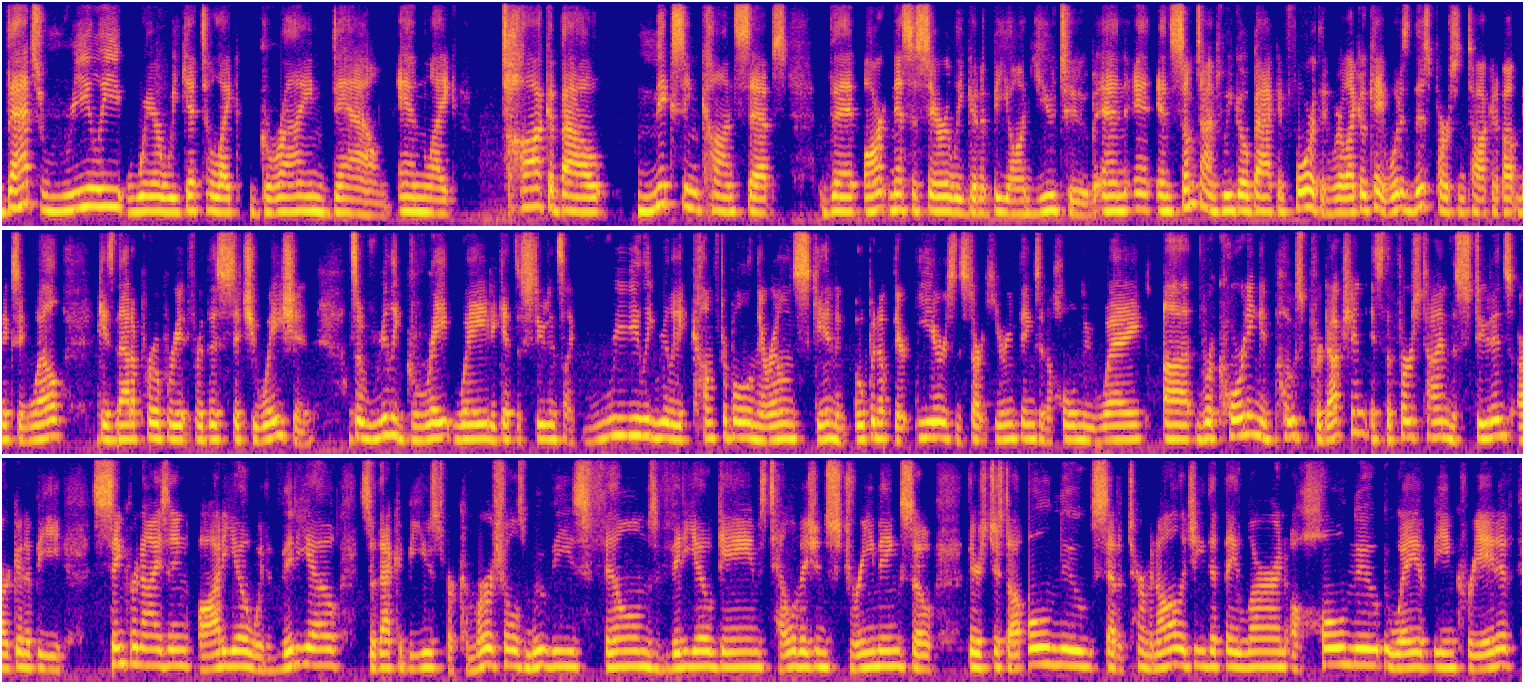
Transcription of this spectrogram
that's really where we get to like grind down and like talk about mixing concepts that aren't necessarily going to be on YouTube. And, and and sometimes we go back and forth and we're like, okay, what is this person talking about mixing well? Is that appropriate for this situation? It's a really great way to get the students like really, really comfortable in their own skin and open up their ears and start hearing things in a whole new way. Uh, recording and post production, it's the first time the students are going to be synchronizing audio with video. So that could be used for commercials, movies, films, video games, television, streaming. So there's just a whole new set of terminology that they learn, a whole new way of being creative.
